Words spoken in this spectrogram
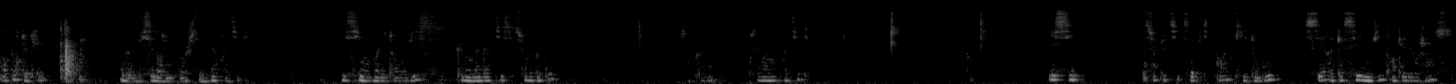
en porte-clés, ou le glisser dans une poche, c'est hyper pratique. Ici, on voit les tournevis que l'on adapte ici sur le côté, tout simplement. C'est vraiment pratique. Ici, ce petit, cette petite pointe qui est au bout sert à casser une vitre en cas d'urgence.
